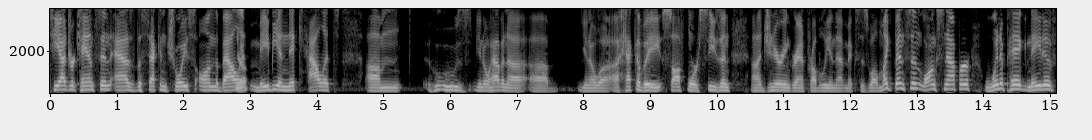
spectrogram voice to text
Teadric Hansen as the second choice on the ballot, yep. maybe a Nick Hallett. Um, who's you know having a, a you know, a, a, heck of a sophomore season. Uh, Janarion Grant probably in that mix as well. Mike Benson, long snapper, Winnipeg native,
